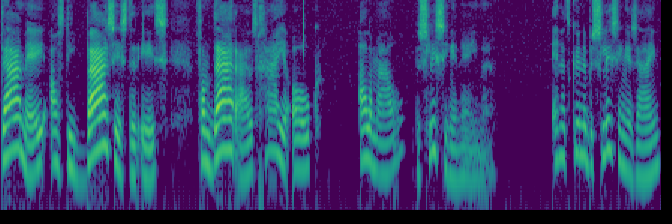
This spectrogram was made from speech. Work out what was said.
daarmee, als die basis er is, van daaruit ga je ook allemaal beslissingen nemen. En het kunnen beslissingen zijn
